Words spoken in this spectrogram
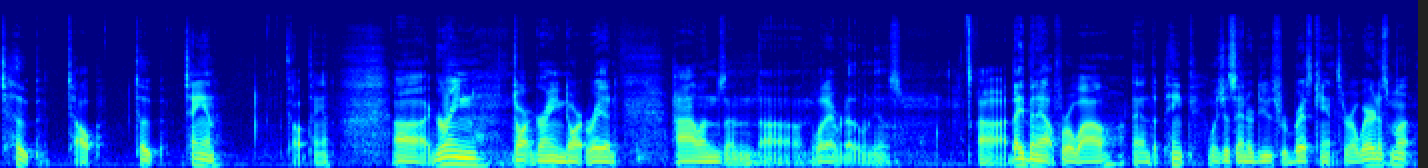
taupe, taupe, taupe, tan, called tan. Uh, green, dark green, dark red, Highlands, and uh, whatever the other one is. Uh, they've been out for a while, and the pink was just introduced for Breast Cancer Awareness Month.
